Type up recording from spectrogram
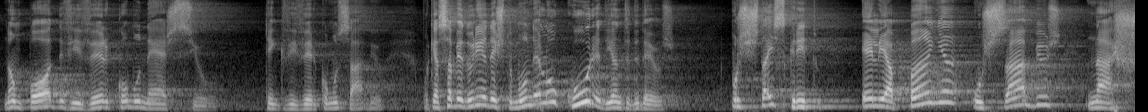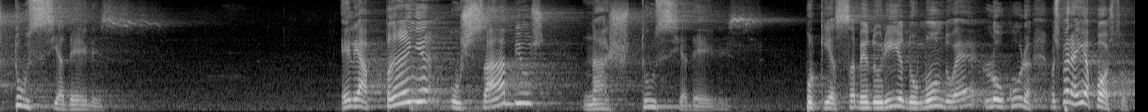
Não pode viver como nécio, tem que viver como sábio. Porque a sabedoria deste mundo é loucura diante de Deus. Por está escrito: Ele apanha os sábios na astúcia deles. Ele apanha os sábios na astúcia deles porque a sabedoria do mundo é loucura. Mas espera aí, apóstolo,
